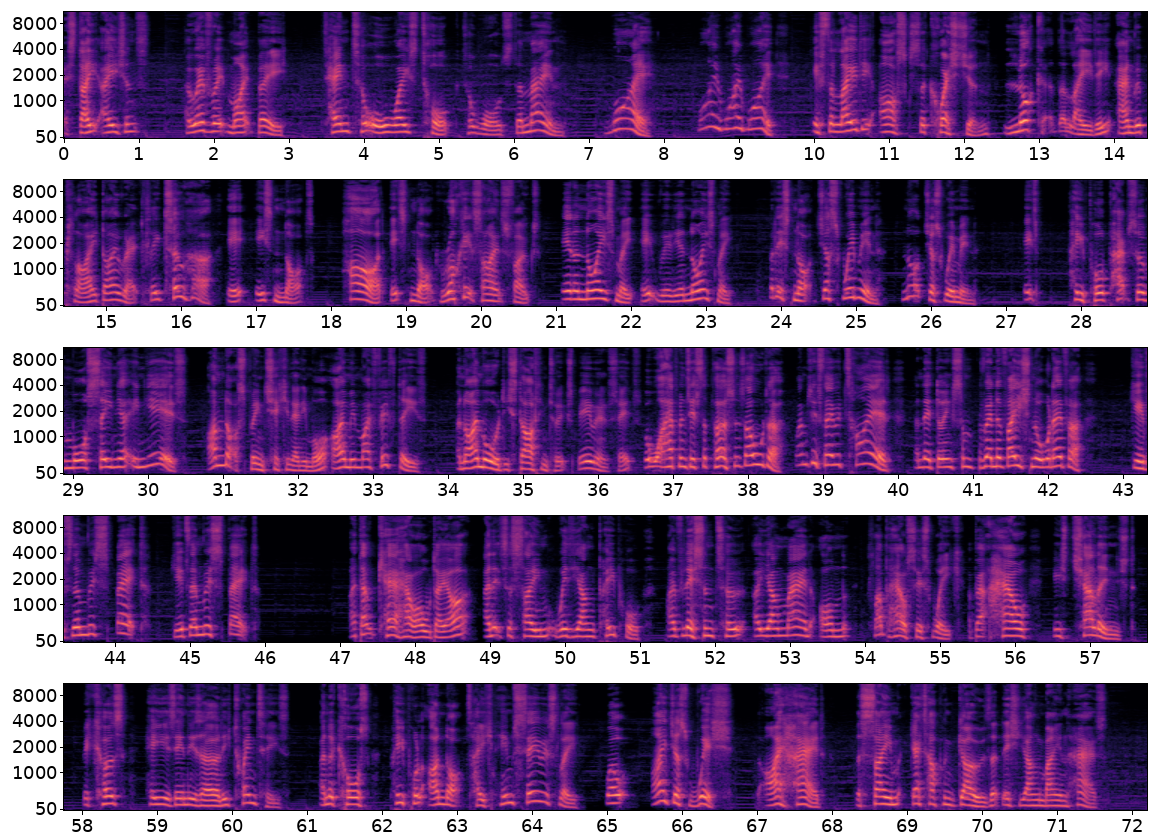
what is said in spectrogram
estate agents, whoever it might be, tend to always talk towards the man. Why? Why, why, why? If the lady asks a question, look at the lady and reply directly to her. It is not hard. It's not rocket science, folks. It annoys me. It really annoys me. But it's not just women. Not just women. It's people perhaps who are more senior in years. I'm not a spring chicken anymore. I'm in my 50s and I'm already starting to experience it. But what happens if the person's older? What happens if they're retired and they're doing some renovation or whatever? Give them respect. Give them respect. I don't care how old they are, and it's the same with young people. I've listened to a young man on Clubhouse this week about how he's challenged because he is in his early 20s. And of course, people are not taking him seriously. Well, I just wish that I had the same get up and go that this young man has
